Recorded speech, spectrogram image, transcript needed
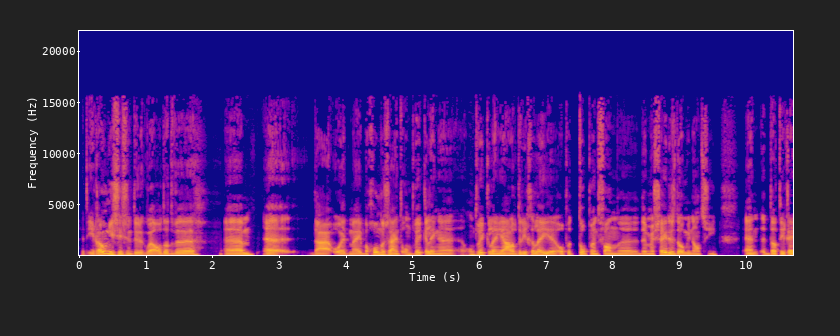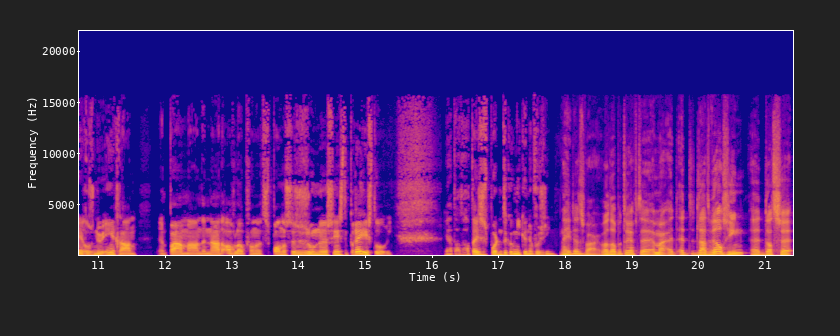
Het ironische is natuurlijk wel dat we ehm, eh, daar ooit mee begonnen zijn te ontwikkelingen, ontwikkelen een jaar of drie geleden op het toppunt van eh, de Mercedes-dominantie. En dat die regels nu ingaan een paar maanden na de afloop van het spannendste seizoen eh, sinds de prehistorie. Ja, dat had deze sport natuurlijk ook niet kunnen voorzien. Nee, dat is waar. Wat dat betreft, eh, maar het, het, laat wel zien eh, dat ze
